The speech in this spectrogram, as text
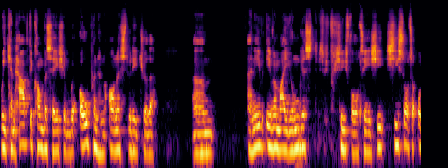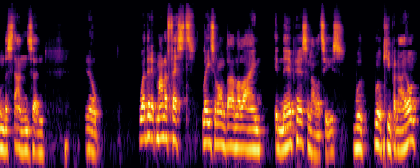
We can have the conversation. We're open and honest with each other. Um, and even, my youngest, she's fourteen. She she sort of understands, and you know, whether it manifests later on down the line in their personalities, we'll we'll keep an eye on.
